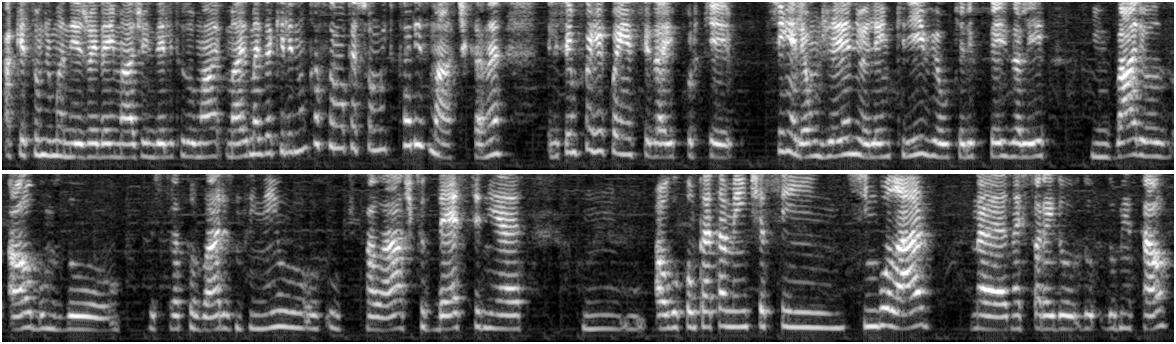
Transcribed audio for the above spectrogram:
a questão de manejo aí da imagem dele e tudo mais, mas é que ele nunca foi uma pessoa muito carismática, né? Ele sempre foi reconhecido aí porque, sim, ele é um gênio, ele é incrível, o que ele fez ali em vários álbuns do, do Stratovarius, não tem nem o, o- o que falar. Acho que o Destiny é um- algo completamente, assim, singular né, na história do, do, do metal.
